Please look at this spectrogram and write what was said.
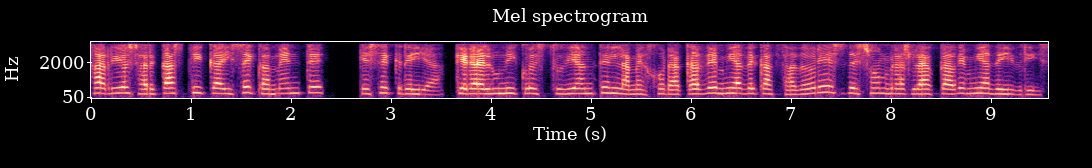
Harry sarcástica y secamente, que se creía que era el único estudiante en la mejor academia de cazadores de sombras, la Academia de Idris.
